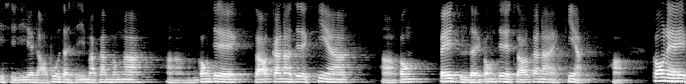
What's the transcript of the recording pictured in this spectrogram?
伊是伊的老母，但是伊嘛敢问啊，啊，问讲这个查某囡仔这个囝啊，啊，讲悲子的讲这个查某囡仔的囝，啊。讲呢，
